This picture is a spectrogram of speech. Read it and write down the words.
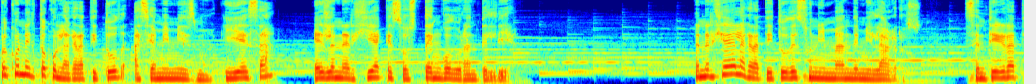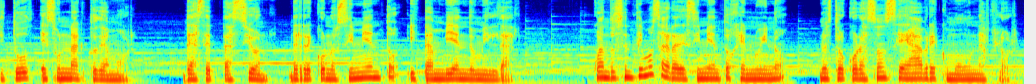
Hoy conecto con la gratitud hacia mí mismo y esa es la energía que sostengo durante el día. La energía de la gratitud es un imán de milagros. Sentir gratitud es un acto de amor, de aceptación, de reconocimiento y también de humildad. Cuando sentimos agradecimiento genuino, nuestro corazón se abre como una flor.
